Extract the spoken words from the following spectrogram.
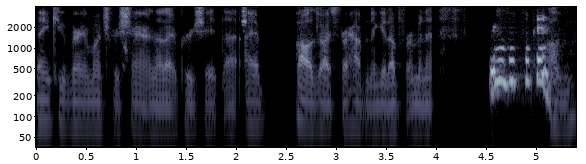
thank you very much for sharing that i appreciate that i apologize for having to get up for a minute. No, that's okay. Um,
